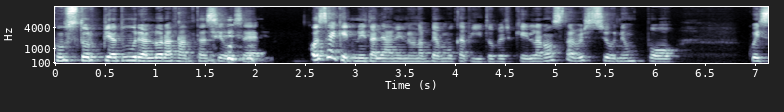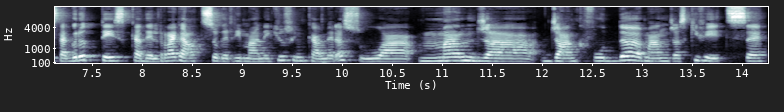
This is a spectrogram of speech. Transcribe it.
con storpiature allora fantasiose. Cos'è che noi italiani non abbiamo capito? Perché la nostra versione è un po' questa grottesca del ragazzo che rimane chiuso in camera sua, mangia junk food, mangia schifezze,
